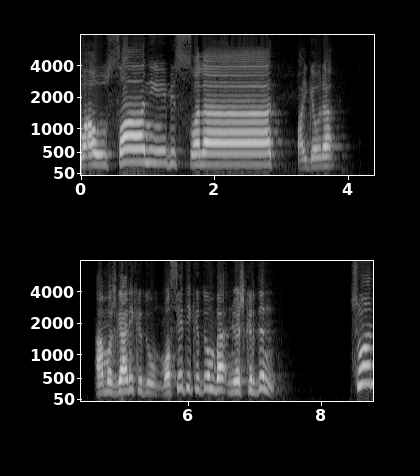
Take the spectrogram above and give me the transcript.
و ئەوسانی بالصەلات خی گەورە ئامۆژگاری کردوم وەسیەتی کردوم بە نوێشکردن چۆن؟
